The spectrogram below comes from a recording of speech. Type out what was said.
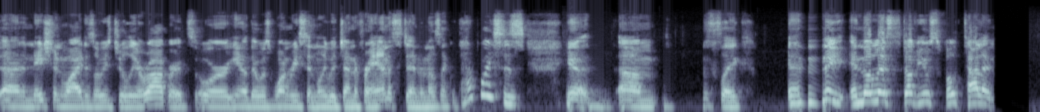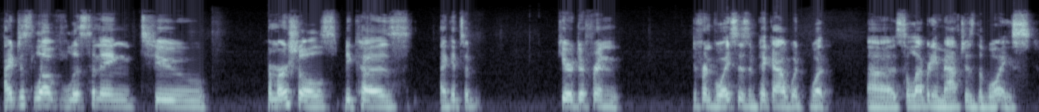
uh, nationwide is always Julia Roberts, or you know there was one recently with Jennifer Aniston, and I was like, that voice is, you know, um, it's like in the in the list of useful talent. I just love listening to commercials because I get to hear different different voices and pick out what what uh, celebrity matches the voice.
